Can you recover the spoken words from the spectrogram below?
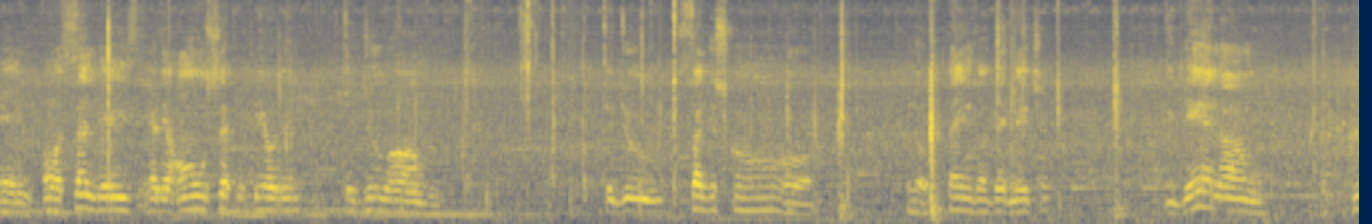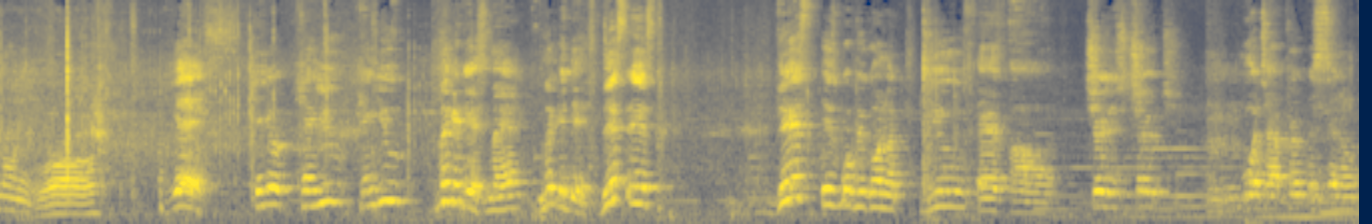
and on Sundays have their own separate building to do um, to do Sunday school or you know things of that nature. And then um, come on in. Whoa. Yes. Can you can you can you look at this, man? Look at this. This is this is what we're gonna use as our children's church, multi-purpose center.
